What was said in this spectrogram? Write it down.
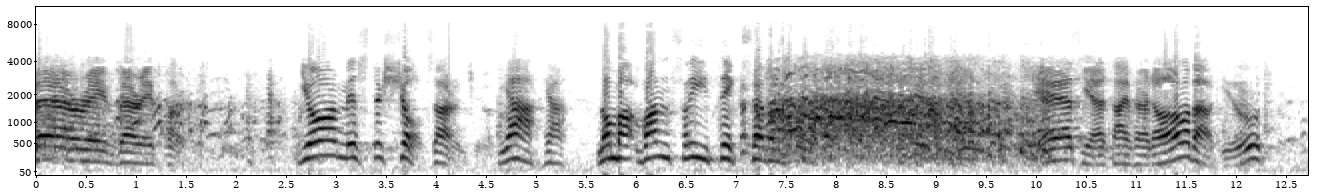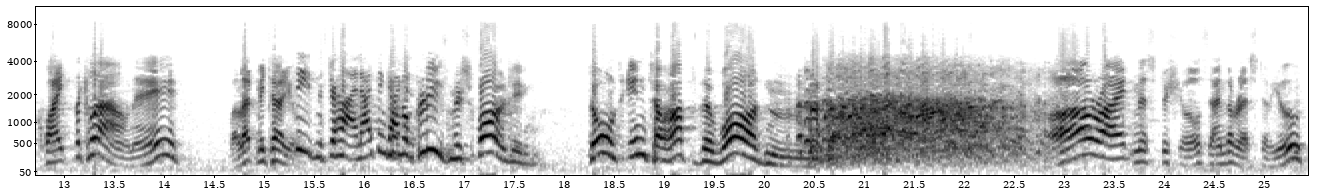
Very, very funny. You're Mr. Schultz, aren't you? Yeah, yeah. Number one, three, six, seven, four. Yes, yes, I've heard all about you. Quite the clown, eh? Well, let me tell you. Please, Mr. Hine, I think No, I no, can... please, Miss Spaulding. Don't interrupt the warden. All right, Mr. Schultz and the rest of you.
